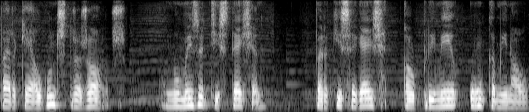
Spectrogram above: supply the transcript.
Perquè alguns tresors només existeixen per qui segueix el primer un camí nou.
